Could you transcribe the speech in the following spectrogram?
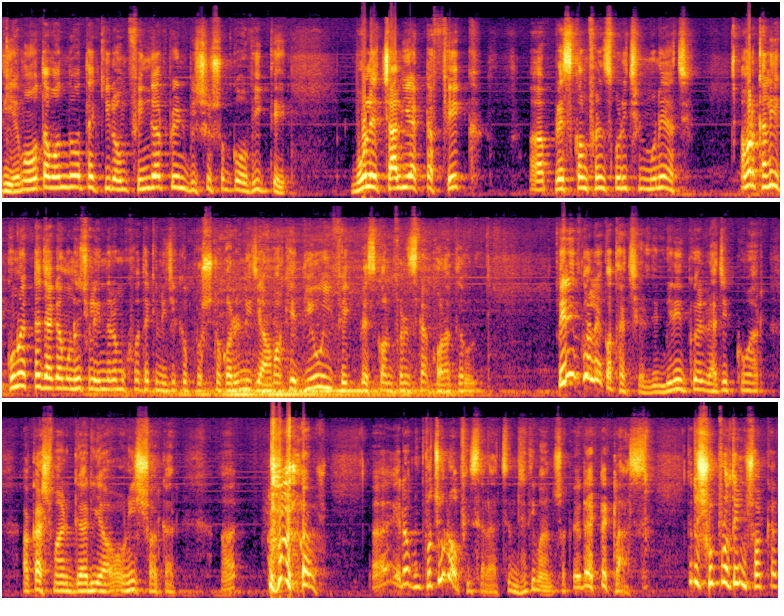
দিয়ে মমতা বন্দ্যোপাধ্যায় কীরকম ফিঙ্গারপ্রিন্ট বিশেষজ্ঞ অভিজ্ঞে বলে চালিয়ে একটা ফেক প্রেস কনফারেন্স করেছেন মনে আছে? আমার খালি কোনো একটা জায়গায় মনে হয়েছিল ইন্দিরা মুখোপাধ্যায়কে নিজেকে প্রশ্ন করেনি যে আমাকে দিয়েও এই ফেক প্রেস কনফারেন্সটা করাতে হলো। বিনীত গোয়েলের কথা ছেড়ে দিন। বিনীত গোয়েল, রাজীব কুমার, আকাশ মার্গারিয়া, অনিশ সরকার এরকম প্রচুর অফিসার আছেন ধৃতিমান সরকার এটা একটা ক্লাস কিন্তু সুপ্রতিম সরকার,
